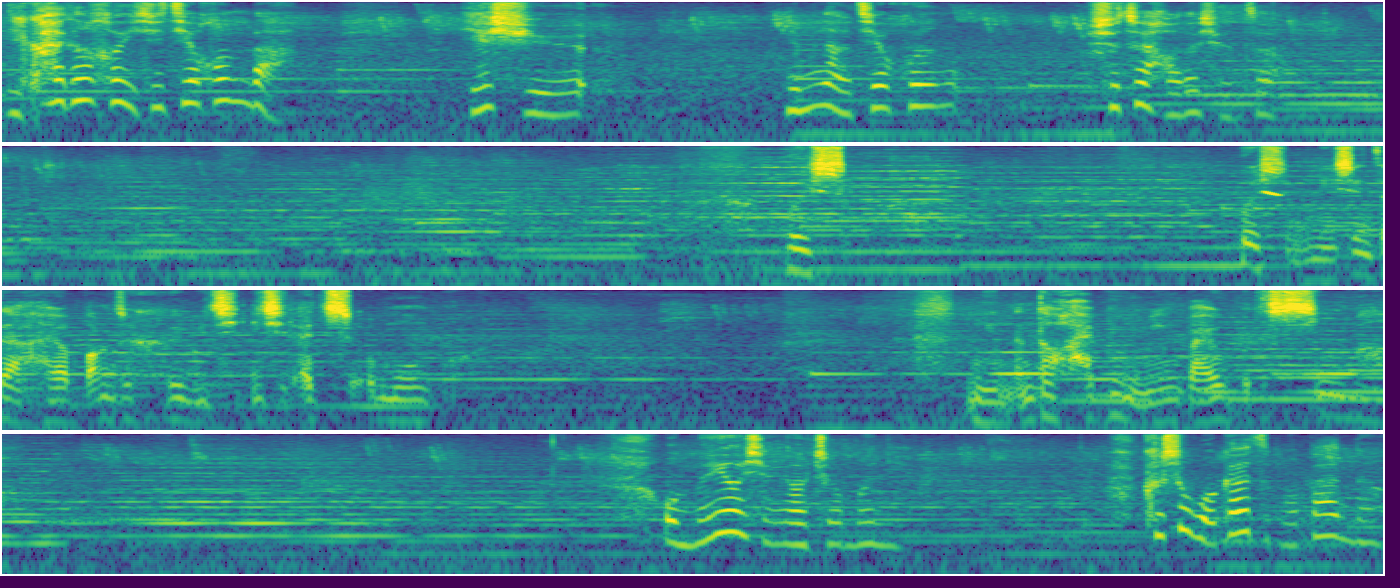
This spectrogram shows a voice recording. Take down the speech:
你快跟何雨琪结婚吧，也许你们俩结婚是最好的选择。为什么？为什么你现在还要帮着何雨琪一起来折磨我？你难道还不明白我的心吗？我没有想要折磨你，可是我该怎么办呢？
